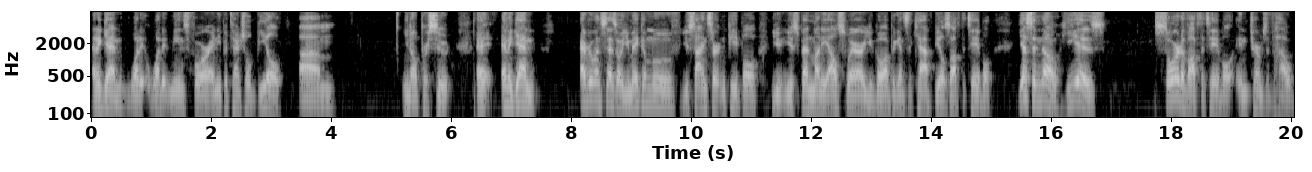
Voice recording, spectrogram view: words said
And again, what it what it means for any potential Beal um, you know, pursuit. And, and again, everyone says, "Oh, you make a move, you sign certain people, you you spend money elsewhere, you go up against the cap, Beal's off the table." Yes and no. He is sort of off the table in terms of how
